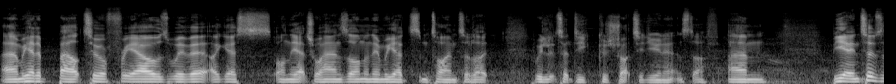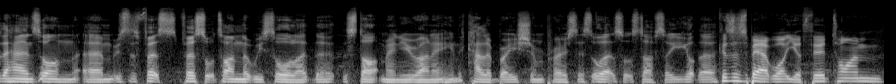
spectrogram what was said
Um, we had about two or three hours with it, I guess, on the actual hands-on, and then we had some time to like we looked at deconstructed unit and stuff. Um, but yeah, in terms of the hands-on, um, it was the first first sort of time that we saw like the, the start menu running, the calibration process, all that sort of stuff. So you got the Because it's about what your third time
